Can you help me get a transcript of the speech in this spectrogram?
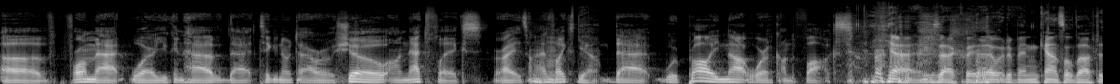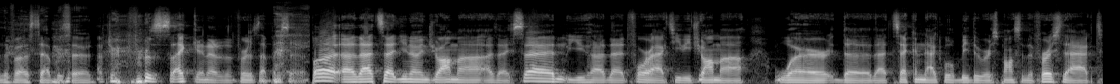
of format where you can have that Tig Notaro show on Netflix, right? It's on Netflix. Yeah. That would probably not work on the Fox. yeah, exactly. That would have been canceled after the first episode. after the first second of the first episode. But uh, that said, you know, in drama, as I said, you had that four act TV drama where the that second act will be the response to the first act,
